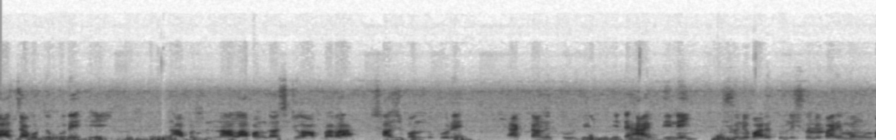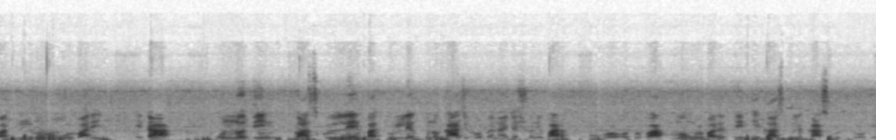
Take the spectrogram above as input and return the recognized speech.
গাছ জাগ্রত করে এই নাল আপাং গাছটিও আপনারা শ্বাস বন্ধ করে এক টানে তুলবেন। এটা একদিনেই শনিবারে তুললে শনিবারে, মঙ্গলবার তুললে মঙ্গলবারে। এটা অন্য দিন কাজ করলে বা তুললে কোনো কাজ হবে না। এটা শনিবার অথবা মঙ্গলবারের দিন এই গাছ তুলে কাজ করতে হবে।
